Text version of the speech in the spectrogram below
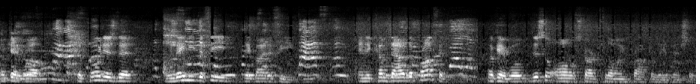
Okay, well, home. the point is that when they need the feed, they buy the feed. And it comes out of the profit. Okay, well, this will all start flowing properly eventually.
